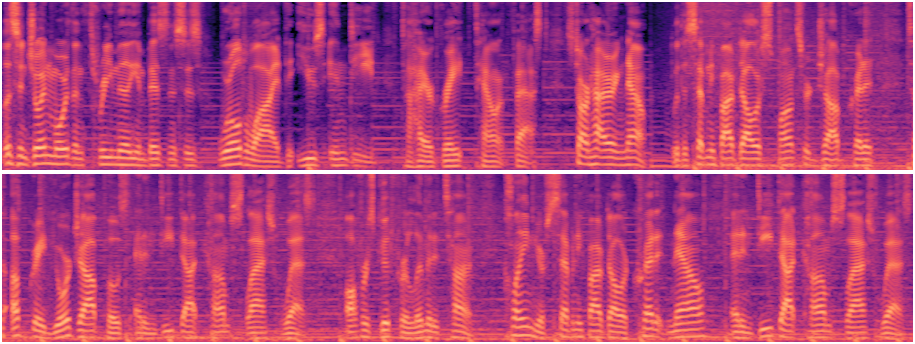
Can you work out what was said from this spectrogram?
Listen, join more than 3 million businesses worldwide that use Indeed to hire great talent fast. Start hiring now with a $75 sponsored job credit to upgrade your job post at Indeed.com slash West. Offers good for a limited time. Claim your $75 credit now at Indeed.com slash West.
